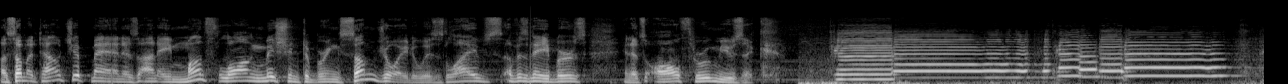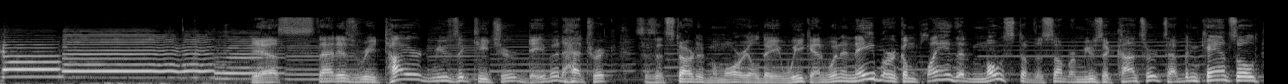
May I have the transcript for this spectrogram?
A Summit Township man is on a month-long mission to bring some joy to his lives of his neighbors, and it's all through music. Yes, that is retired music teacher David Hetrick says it started Memorial Day weekend when a neighbor complained that most of the summer music concerts have been canceled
